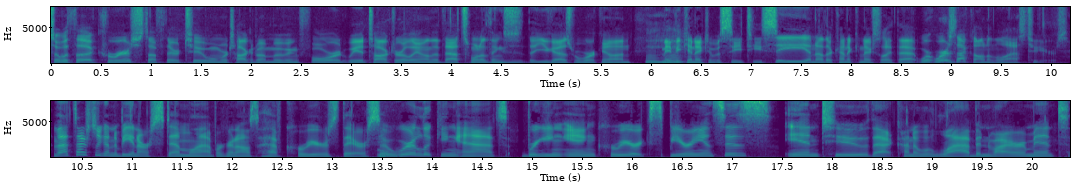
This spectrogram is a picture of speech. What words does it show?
So with the career stuff there too, when we're talking about moving forward, we had talked early on that that's one of the things that you guys were working on, maybe mm-hmm. connecting with CTC and other kind of connections like that. Where, where's that gone in the last two years? And that's actually going to be in our STEM lab. We're going to also have careers there. So we're looking at bringing in career experiences into that kind of lab environment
